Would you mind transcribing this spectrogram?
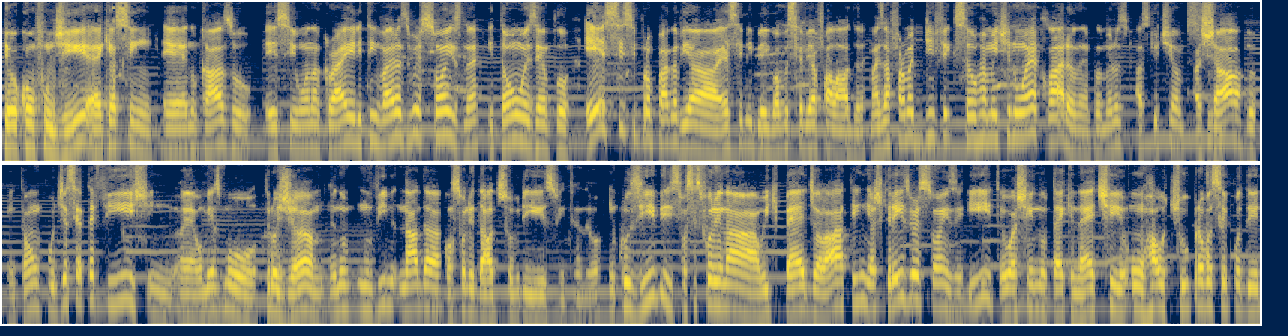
que eu confundi é que, assim, é, no caso, esse WannaCry, ele tem várias versões, né? Então, um exemplo, esse se propaga via SMB, igual você havia falado, né? Mas a forma de infecção realmente não é clara, né? Pelo menos as que eu tinha achado. Então, podia ser até phishing, é, o mesmo Trojan. Eu não, não vi nada consolidado sobre isso, entendeu? Inclusive, se vocês forem na Wikipedia lá, tem acho que três versões. E eu achei no TechNet um how-to para você poder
